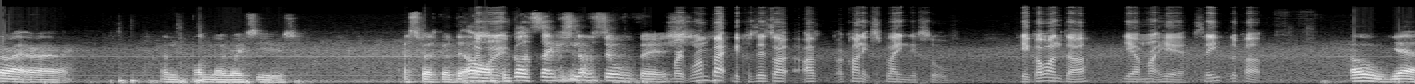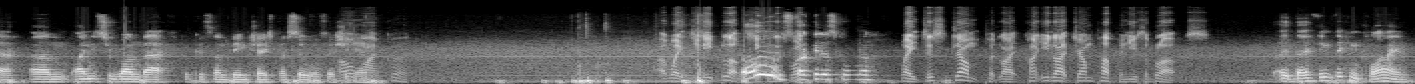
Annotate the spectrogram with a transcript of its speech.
Alright, alright, alright. I'm on my way to use. I swear to God. Oh, wait. for God's sake, it's another silverfish. Right, run back because there's like I, I can't explain this sort of. Here, go under. Yeah, I'm right here. See, look up. Oh, yeah. Um, I need to run back because I'm being chased by silverfish Oh again. Oh my god. Oh wait, do you need blocks? Oh, I'm stuck in this corner. Wait, just jump. But like, can't you like jump up and use the blocks? I, I think they can climb.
